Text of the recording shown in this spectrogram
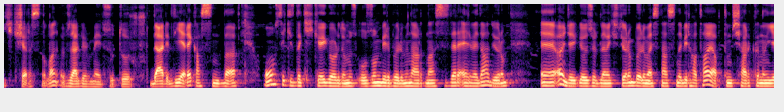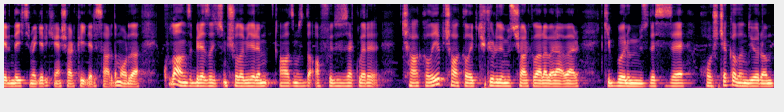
iki kişi arasında olan özel bir mevzudur der diyerek aslında 18 dakikayı gördüğümüz uzun bir bölümün ardından sizlere elveda diyorum. Ee, öncelikle özür dilemek istiyorum. Bölüm esnasında bir hata yaptım. Şarkının yerini değiştirme gerekirken şarkıyı ileri sardım. Orada kulağınızı biraz acıtmış olabilirim. Ağzımızda afrodizyakları çalkalayıp çalkalayıp tükürdüğümüz şarkılarla beraber ki bölümümüzde size hoşça kalın diyorum.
